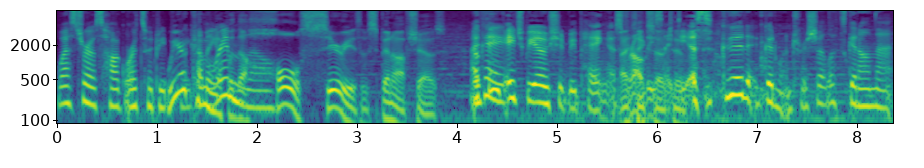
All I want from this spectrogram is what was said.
Westeros Hogwarts would be. We are coming grim, up with a though. whole series of spin-off shows. I Okay. think HBO should be paying us I for all these so, too. ideas. Good, good one, Tricia. Let's get on that.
